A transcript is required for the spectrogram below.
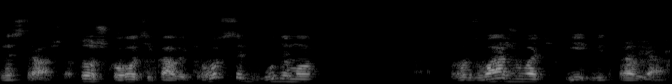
не страшно. Тож, кого цікавить розсип, будемо розважувати і відправляти.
